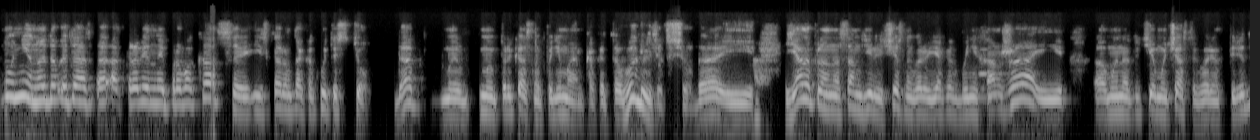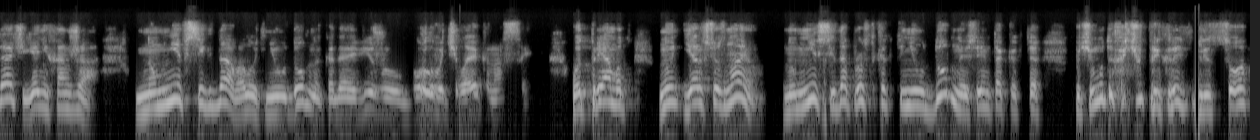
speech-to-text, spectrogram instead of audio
Ну, не, ну это, это откровенная провокация и, скажем так, какой-то стёб. Да? Мы, мы прекрасно понимаем, как это выглядит все. Да? И я, например, на самом деле, честно говорю, я как бы не ханжа, и э, мы на эту тему часто говорим в передаче, я не ханжа. Но мне всегда, Володь, неудобно, когда я вижу голову человека на сцене. Вот прям вот, ну, я же все знаю, но мне всегда просто как-то неудобно, я все время так как-то почему-то хочу прикрыть лицо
